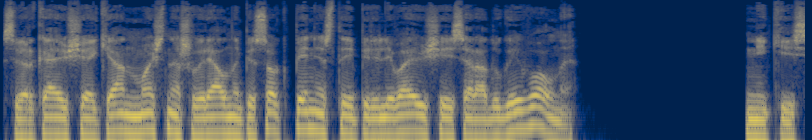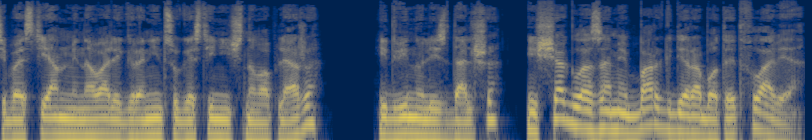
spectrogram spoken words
Сверкающий океан мощно швырял на песок пенистые переливающиеся радугой волны. Ники и Себастьян миновали границу гостиничного пляжа и двинулись дальше, ища глазами бар, где работает Флавия.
